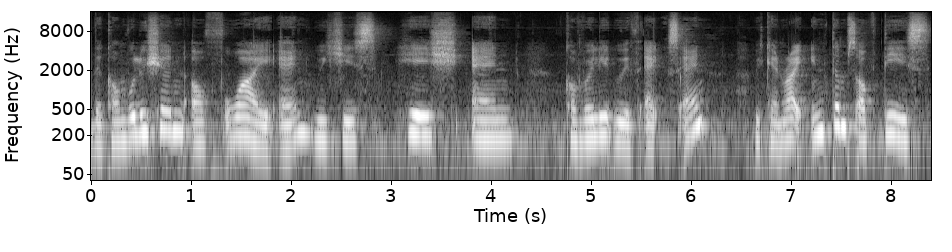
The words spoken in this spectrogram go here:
the convolution of yn which is h n convolute with xn we can write in terms of this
